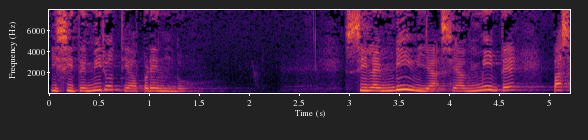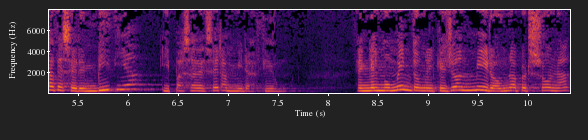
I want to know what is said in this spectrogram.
Y si te miro, te aprendo. Si la envidia se admite, pasa de ser envidia y pasa de ser admiración. En el momento en el que yo admiro a una persona,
